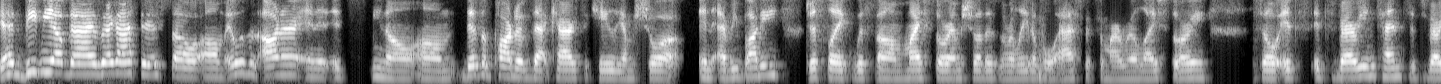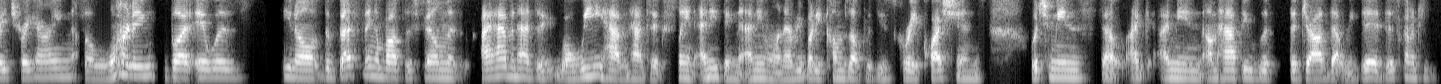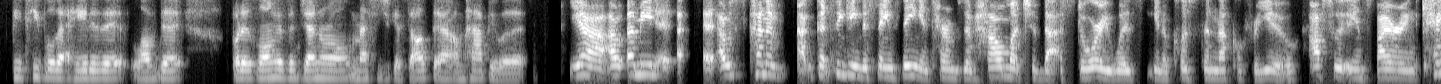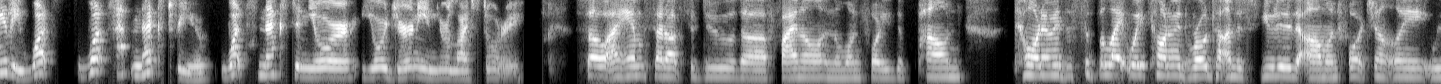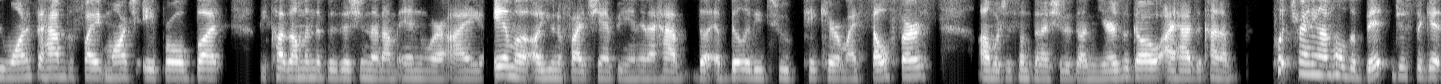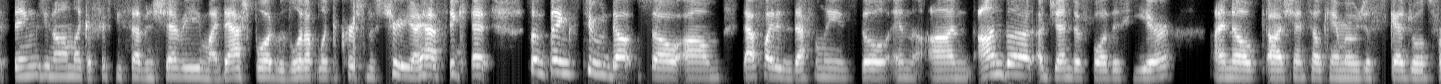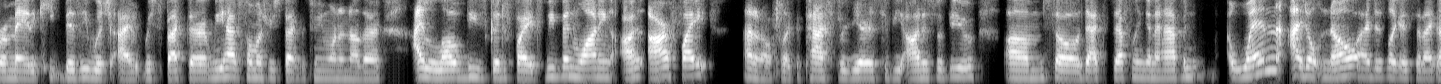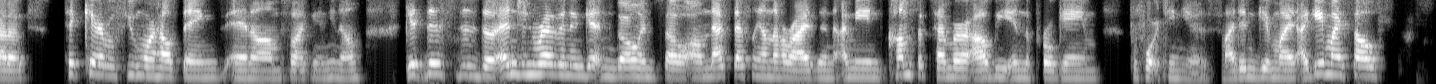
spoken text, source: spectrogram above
go ahead and beat me up, guys. I got this. So um, it was an honor, and it, it's you know um, there's a part of that character, Kaylee. I'm sure in everybody, just like with um, my story, I'm sure there's a relatable aspects of my real life story. So it's it's very intense. It's very triggering. So warning, but it was you know the best thing about this film is I haven't had to. Well, we haven't had to explain anything to anyone. Everybody comes up with these great questions which means that I, I mean, I'm happy with the job that we did. There's going to be people that hated it, loved it, but as long as the general message gets out there, I'm happy with it. Yeah, I, I mean, I, I, was kind of uh, thinking the same thing in terms of how much of that story was, you know, close to the knuckle for you. Absolutely inspiring. Kali, what's what's next for you? What's next in your your journey and your life story? So I am set up to do the final in the 140 pound tournament, the super lightweight tournament, Road to Undisputed. Um, unfortunately, we wanted to have the fight March, April, but because I'm in the position that I'm in where I am a, a unified champion and I have the ability to take care of myself first, um, which is something I should have done years ago, I had to kind of put training on hold a bit just to get things. You know, I'm like a 57 Chevy. My dashboard was lit up like a Christmas tree. I have to get some things tuned up. So um, that fight is definitely still in on on the agenda for this year. I know uh, Chantelle Cameron was just scheduled for May to keep busy, which I respect her. We have so much respect between one another. I love these good fights. We've been wanting our, our fight I don't know, for like the past three years, to be honest with you. Um, so that's definitely going to happen. When I don't know. I just, like I said, I got to take care of a few more health things. And um, so I can, you know, get this, this the engine revving and getting going. So um, that's definitely on the horizon. I mean, come September, I'll be in the pro game for 14 years. I didn't give my, I gave myself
